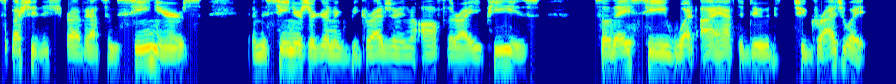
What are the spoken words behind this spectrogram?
especially this year I've got some seniors and the seniors are going to be graduating off their IEPs so they see what I have to do to graduate.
